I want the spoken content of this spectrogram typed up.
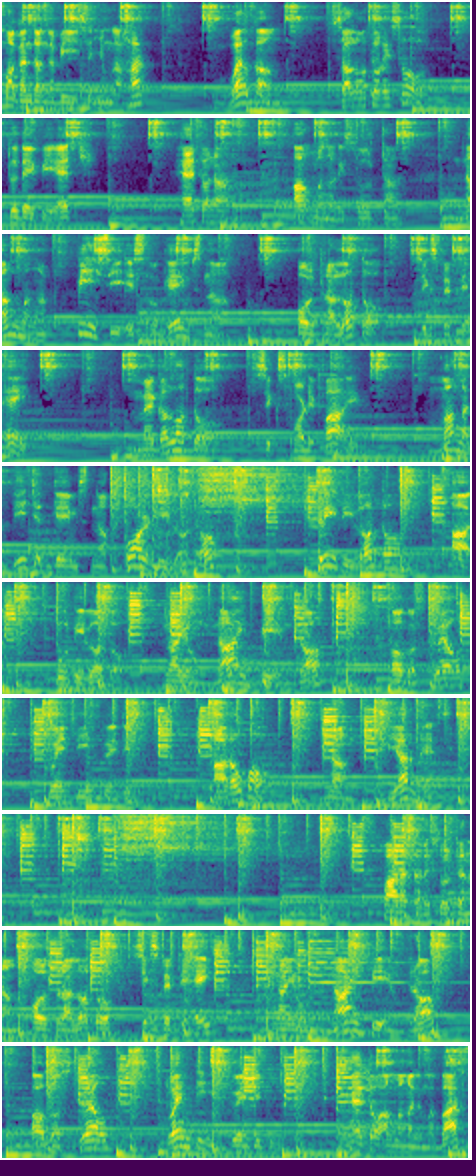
Magandang gabi sa inyong lahat. Welcome sa Lotto Result Today PH. Heto na ang mga resulta ng mga PCSO games na Ultra Lotto 658, Mega Lotto 645, mga digit games na 4D Lotto, 3D Lotto at 2D Lotto ngayong 9pm draw August 12, 2022 araw po ng Biyernes. Para sa resulta ng Ultra Lotto 658 ngayong 9pm draw, August 12, 2022. Heto ang mga lumabas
